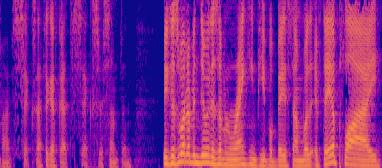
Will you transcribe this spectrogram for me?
five, six. I think I've got six or something. Because what I've been doing is I've been ranking people based on whether if they apply,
